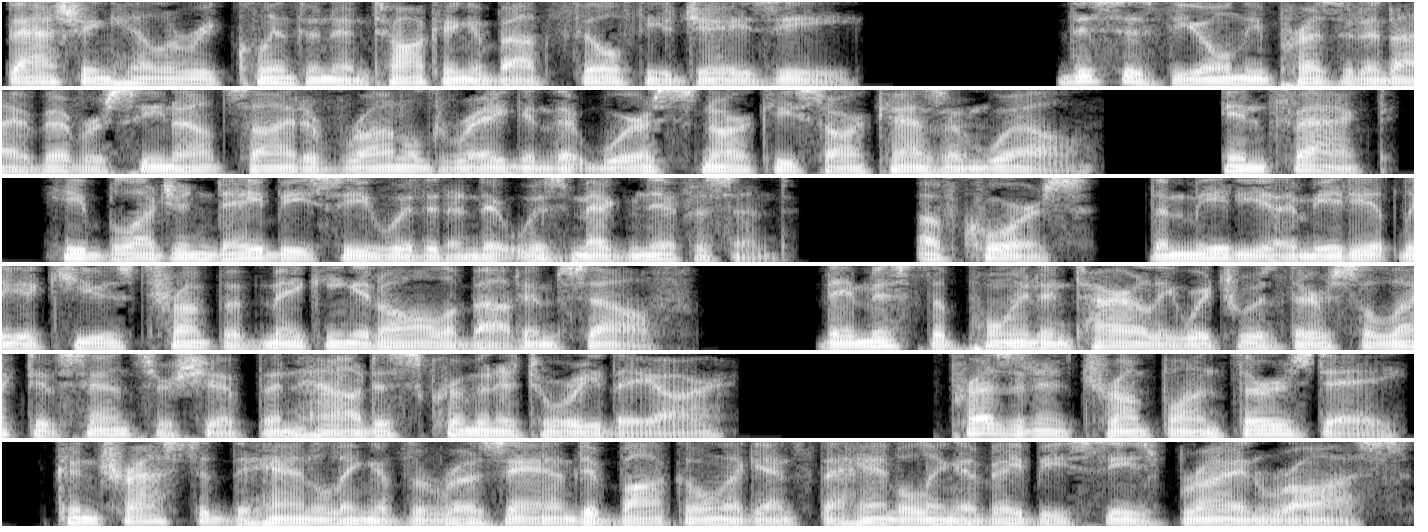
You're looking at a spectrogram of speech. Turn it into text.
bashing Hillary Clinton and talking about filthy Jay-Z. This is the only president I have ever seen outside of Ronald Reagan that wears snarky sarcasm well. In fact, he bludgeoned ABC with it and it was magnificent. Of course, the media immediately accused Trump of making it all about himself. They missed the point entirely which was their selective censorship and how discriminatory they are. President Trump on Thursday, contrasted the handling of the Roseanne debacle against the handling of ABC's Brian Ross,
